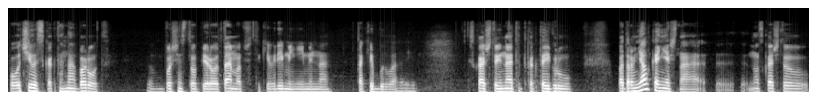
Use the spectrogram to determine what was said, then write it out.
получилось как-то наоборот. Большинство первого тайма все-таки времени именно так и было. И Сказать, что Юнайтед как-то игру подровнял, конечно, э, но сказать, что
